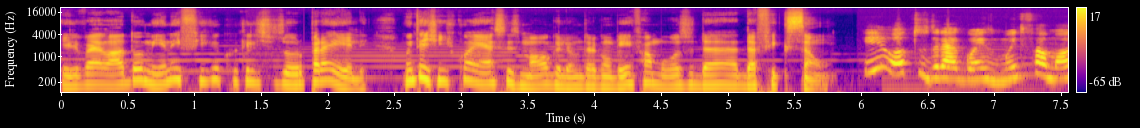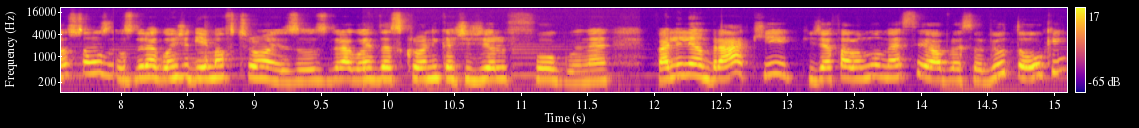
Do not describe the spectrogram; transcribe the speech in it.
ele vai lá, domina e fica com aquele tesouro para ele. Muita gente conhece Smaug, ele é um dragão bem famoso da, da ficção. E outros dragões muito famosos são os, os, dragões de Game of Thrones, os dragões das Crônicas de Gelo e Fogo, né? Vale lembrar aqui que já falamos no Mestre Obra sobre o Tolkien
